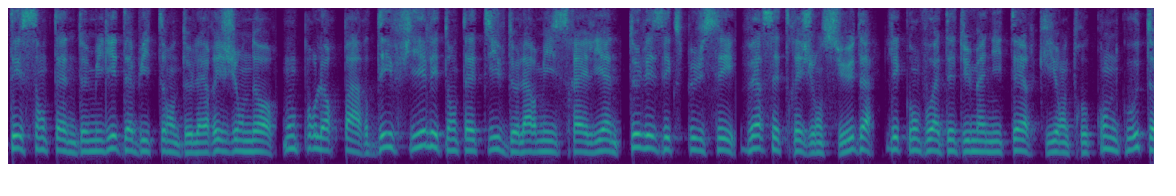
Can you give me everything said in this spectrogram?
Des centaines de milliers d'habitants de la région nord ont pour leur part défié les tentatives de l'armée israélienne de les expulser vers cette région sud. Les convois d'aide humanitaire qui entrent au compte-gouttes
